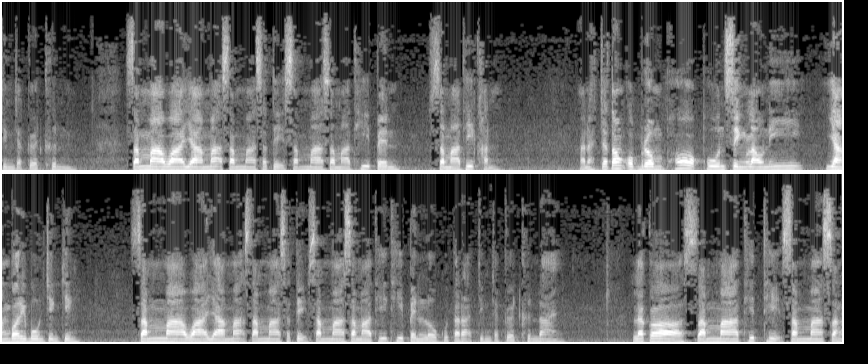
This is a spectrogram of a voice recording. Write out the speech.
จึงจะเกิดขึ้น สัมมาวายามะ สัมมาสติ สัมมาสมาธิเป็นสมาธิขันอะนะจะต้องอบรมพอกพูนสิ่งเหล่านี้ อย่างบริบูรณ์จริง ๆ สัมมาวายามะ สัมมาสติ สัมมาสมาธิที่เป็นโลกุตระจึงจะเกิดขึ้นได้ แล้วก็สัมมาทิฏฐิ สัมมาสัง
